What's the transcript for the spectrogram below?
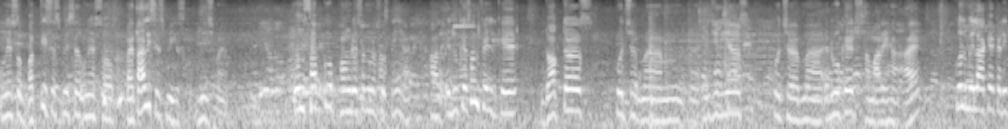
1932 ईस्वी से 1945 ईस्वी बीच में, उन सबको फाउंडेशन में सोच नहीं आया। हाँ एजुकेशन फ़ील्ड के डॉक्टर्स कुछ इंजीनियर्स कुछ एडवोकेट्स हमारे यहाँ आए। कुल मिला के करीब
